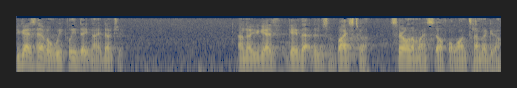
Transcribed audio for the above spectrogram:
you guys have a weekly date night, don't you? I know you guys gave that as advice to Sarah and myself a long time ago,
